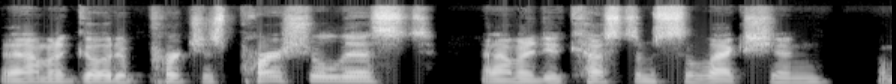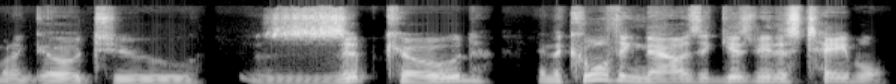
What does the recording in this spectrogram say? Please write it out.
Then I'm going to go to purchase partial list and I'm going to do custom selection. I'm going to go to zip code. And the cool thing now is it gives me this table.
